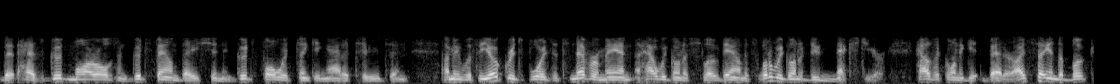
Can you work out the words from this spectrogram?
that has good morals and good foundation and good forward thinking attitudes. And I mean with the Oak Ridge boys it's never man how are we going to slow down? It's what are we going to do next year? How's it going to get better? I say in the book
